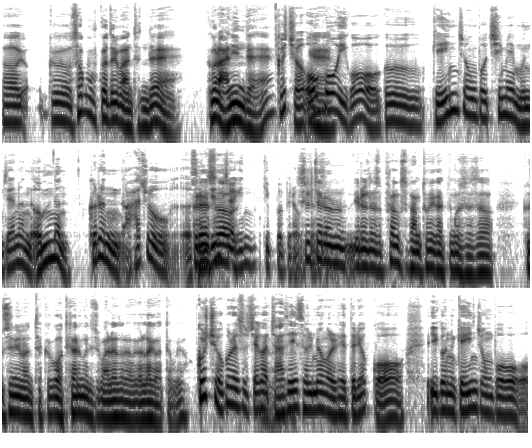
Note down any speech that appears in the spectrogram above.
어 그 서구 국가들이 많던데 그건 아닌데. 그렇죠. 예. 오보이고 그 개인정보 침해 문제는 없는 그런 아주 선진적인 기법이라고 실제로는 예를 들어서 프랑스 방통위 같은 곳에서 교수님한테 그거 어떻게 하는 건지 좀 알려달라고 연락이 왔다고요? 그렇죠. 그래서 제가 네. 자세히 설명을 해드렸고 이건 개인정보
